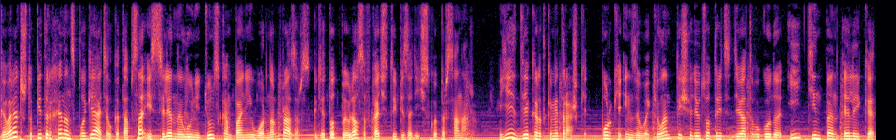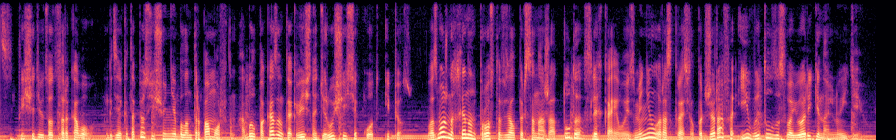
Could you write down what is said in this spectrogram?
Говорят, что Питер Хеннон сплагиатил Котопса из вселенной Луни Тюнс компании Warner Bros., где тот появлялся в качестве эпизодического персонажа. Есть две короткометражки «Порки in the Wakeland» 1939 года и «Tin Pan Alley Cats» 1940, где котопес еще не был антропоморфным, а был показан как вечно дерущийся кот и пес. Возможно, Хеннон просто взял персонажа оттуда, слегка его изменил, раскрасил под жирафа и выдал за свою оригинальную идею.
